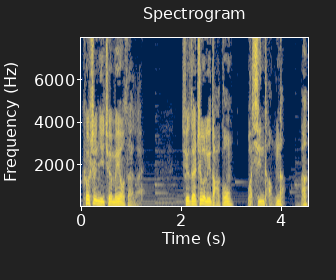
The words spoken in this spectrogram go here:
可是你却没有再来，却在这里打工，我心疼呢。啊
